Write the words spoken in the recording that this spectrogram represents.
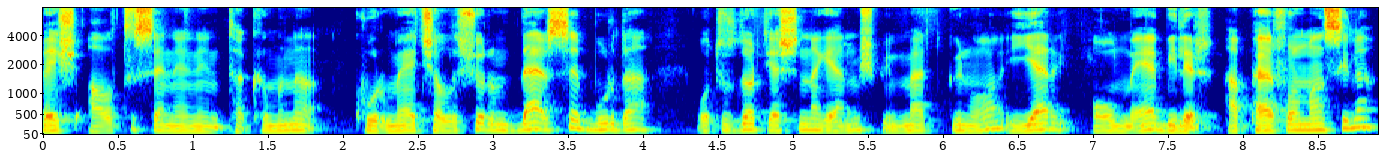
5-6 senenin takımını kurmaya çalışıyorum derse burada 34 yaşına gelmiş bir Mert Günok'a yer olmayabilir. Ha performansıyla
